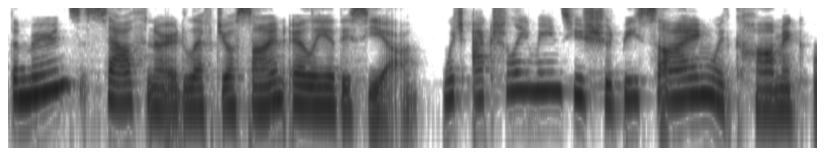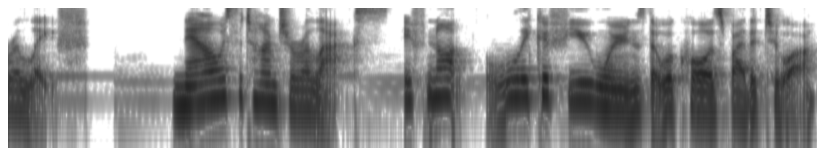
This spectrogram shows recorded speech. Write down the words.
The moon's south node left your sign earlier this year, which actually means you should be sighing with karmic relief. Now is the time to relax, if not, lick a few wounds that were caused by the tour.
